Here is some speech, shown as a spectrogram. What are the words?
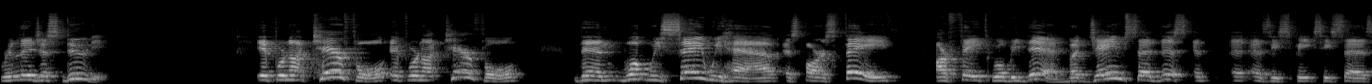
religious duty. If we're not careful, if we're not careful, then what we say we have as far as faith, our faith will be dead. But James said this as he speaks. He says,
